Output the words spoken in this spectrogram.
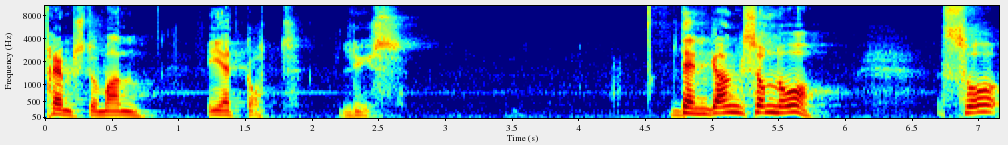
fremsto man i et godt lys. Den gang som nå så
